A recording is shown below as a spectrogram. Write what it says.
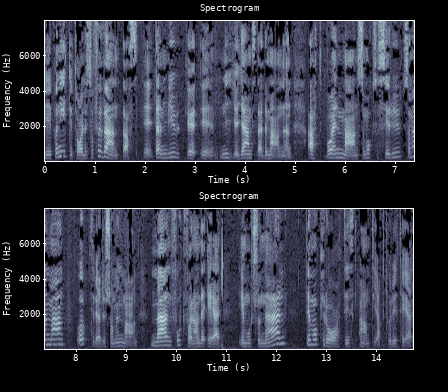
Eh, på 90-talet så förväntas eh, den mjuke, eh, nya jämställde mannen att vara en man som också ser ut som en man, uppträder som en man, men fortfarande är emotionell, demokratisk, antiauktoritär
